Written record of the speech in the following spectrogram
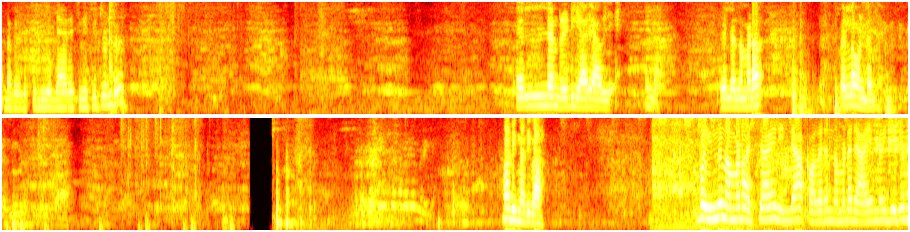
അവിടെ വെളുത്തുള്ളി എല്ലാം അരച്ച് വെച്ചിട്ടുണ്ട്. എല്ലാം റെഡിയാ രാവിലെ. ഉണ്ടോ? ഇതെല്ലാം നമ്മുടെ വെള്ളമുണ്ടല്ലോ. മതി മതി വാ. അപ്പൊ ഇന്ന് നമ്മുടെ അച്ചായനില്ല. പകരം നമ്മുടെ രായമൈദ്യരും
